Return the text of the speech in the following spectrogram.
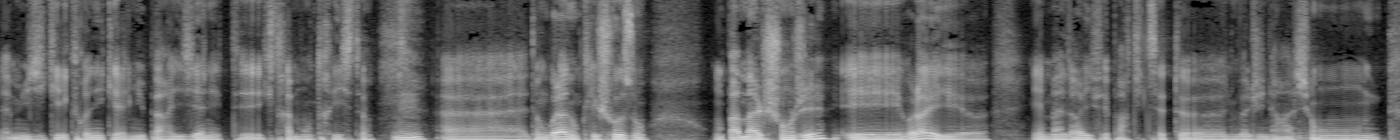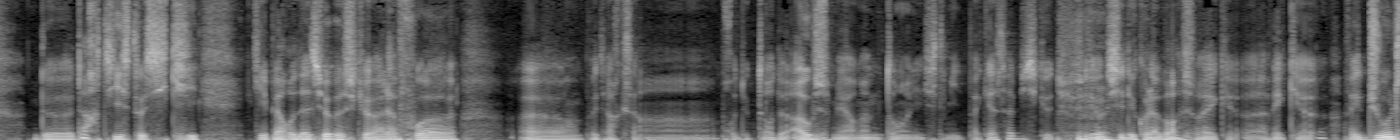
la musique électronique et la nuit parisienne étaient extrêmement tristes. Euh, donc voilà, donc les choses ont, ont pas mal changé et voilà et, euh, et il fait partie de cette euh, nouvelle génération de d'artistes aussi qui qui est hyper audacieux parce que à la fois euh, on peut dire que c'est un producteur de house mais en même temps il se limite pas qu'à ça puisque tu fais aussi des collaborations avec avec euh, avec Jules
